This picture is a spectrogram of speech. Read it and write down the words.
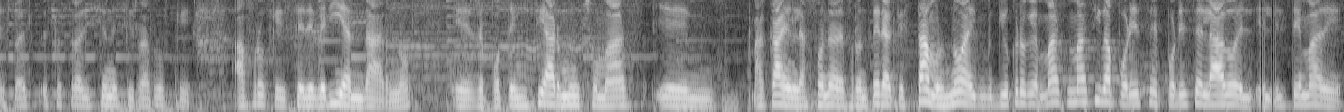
estas, estas tradiciones y rasgos que afro que se deberían dar, ¿no? Eh, repotenciar mucho más eh, acá en la zona de frontera que estamos, ¿no? Hay, yo creo que más, más iba por ese, por ese lado el tema de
